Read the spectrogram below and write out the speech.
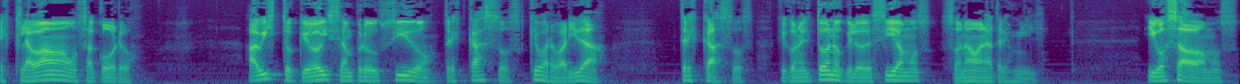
exclamábamos a coro. Ha visto que hoy se han producido tres casos, qué barbaridad. Tres casos, que con el tono que lo decíamos sonaban a tres mil. Y gozábamos,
